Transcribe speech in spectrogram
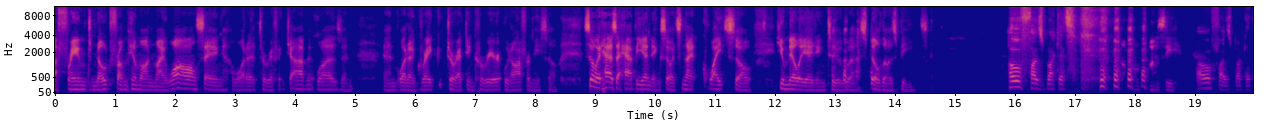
a framed note from him on my wall saying what a terrific job it was and and what a great directing career it would offer me. So so it has a happy ending. So it's not quite so humiliating to uh, spill those beans. Oh Fuzzbucket oh, fuzzy. Oh Fuzzbucket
